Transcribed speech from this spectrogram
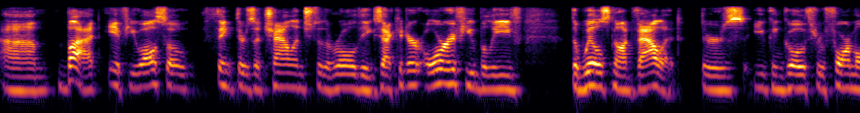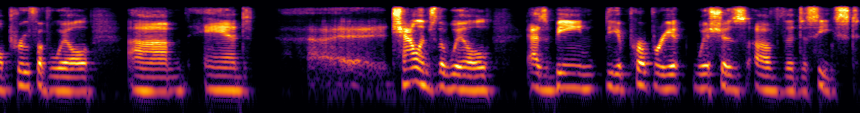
Um, but if you also think there's a challenge to the role of the executor, or if you believe the will's not valid, there's you can go through formal proof of will um, and uh, challenge the will as being the appropriate wishes of the deceased.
